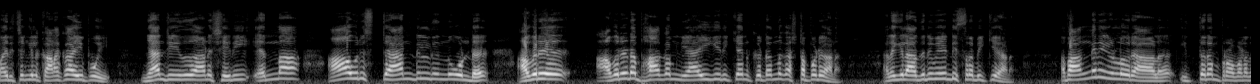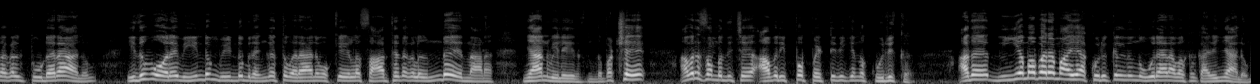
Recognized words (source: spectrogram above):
മരിച്ചെങ്കിൽ കണക്കായി പോയി. ഞാൻ ചെയ്തതാണ് ശരി എന്ന ആ ഒരു സ്റ്റാൻഡിൽ നിന്നുകൊണ്ട് അവർ അവരുടെ ഭാഗം ന്യായീകരിക്കാൻ കിടന്ന് കഷ്ടപ്പെടുകയാണ്. അല്ലെങ്കിൽ അതിനുവേണ്ടി ശ്രമിക്കുകയാണ്. അപ്പോൾ അങ്ങനെയുള്ള ഒരാൾ ഇത്തരം പ്രവണതകൾ തുടരാനും ഇതുപോലെ വീണ്ടും വീണ്ടും രംഗത്ത് വരാനും ഒക്കെയുള്ള സാധ്യതകൾ ഉണ്ട് എന്നാണ് ഞാൻ വിലയിരുത്തുന്നത്. പക്ഷേ അവരെ സംബന്ധിച്ച് അവരിപ്പോൾ പെട്ടിരിക്കുന്ന കുരുക്ക് അത് നിയമപരമായി ആ കുരുക്കിൽ നിന്ന് ഊരാൻ അവർക്ക് കഴിഞ്ഞാലും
